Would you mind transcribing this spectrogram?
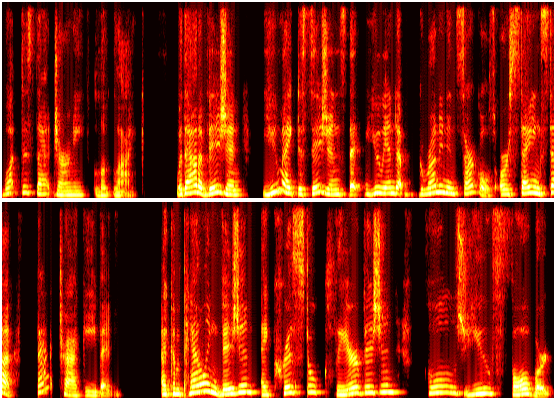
What does that journey look like? Without a vision, you make decisions that you end up running in circles or staying stuck. Backtrack, even. A compelling vision, a crystal clear vision, pulls you forward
